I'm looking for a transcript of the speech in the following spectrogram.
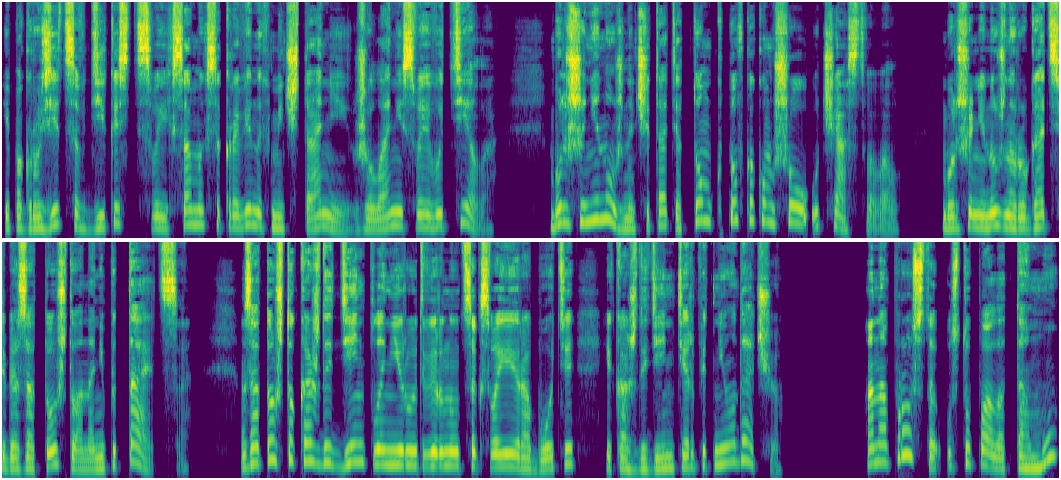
и погрузиться в дикость своих самых сокровенных мечтаний, желаний своего тела. Больше не нужно читать о том, кто в каком шоу участвовал. Больше не нужно ругать себя за то, что она не пытается. За то, что каждый день планирует вернуться к своей работе и каждый день терпит неудачу. Она просто уступала тому,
